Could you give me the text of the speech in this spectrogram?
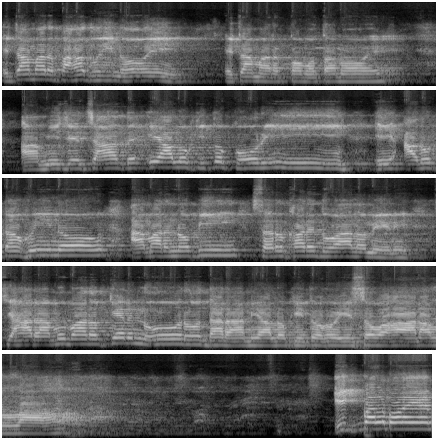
এটা আমার বাহাদুরি নয়, এটা আমার ক্ষমতা নয়। আমি যে চাঁদ এ আলোকিত করি এই আলোটা হইল আমার নবী সরকার দোয়ালমের চেহারা মুবারকের নূর দ্বারা আমি আলোকিত হই সোহান আল্লাহ ইকবাল বলেন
